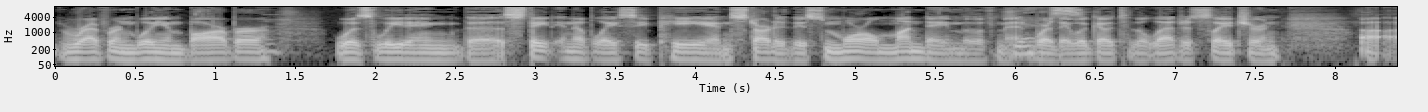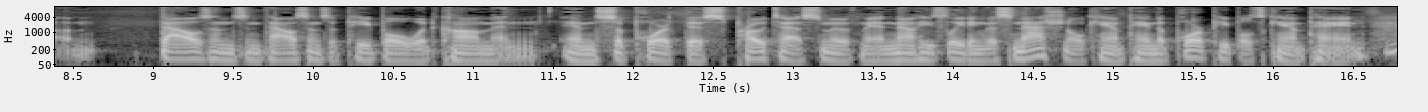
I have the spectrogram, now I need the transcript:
Reverend William Barber was leading the state NAACP and started this Moral Monday movement yes. where they would go to the legislature and um, thousands and thousands of people would come and, and support this protest movement. And now he's leading this national campaign, the Poor People's Campaign. Mm-hmm.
